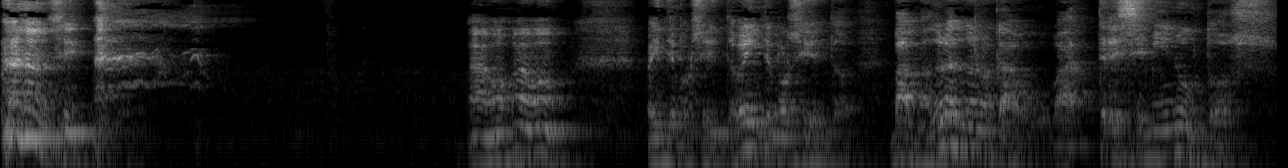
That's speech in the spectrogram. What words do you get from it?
sí. Vamos, vamos. 20%, 20%. Va madurando en cabo, va 13 minutos.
